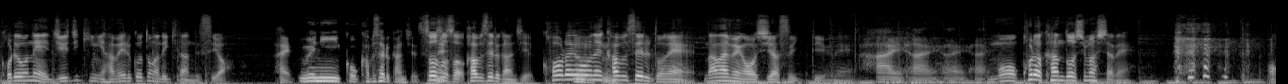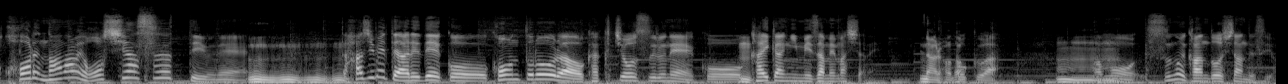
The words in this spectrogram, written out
これをね、十字キーにはめることができたんですよ。はい。上にこうかぶせる感じですね。そうそうそう、かぶせる感じ。これをね、うんうんかぶせるとね、斜めが押しやすいっていうね。はいはいはいはい。もう、これは感動しましたね。あこれ、斜め押しやすっていうね。うんうんうんうんで。初めてあれで、こう、コントローラーを拡張するね、こう、うん快感に目覚めましたね。なるほど。僕は。うんうんうんあもう、すごい感動したんですよ。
